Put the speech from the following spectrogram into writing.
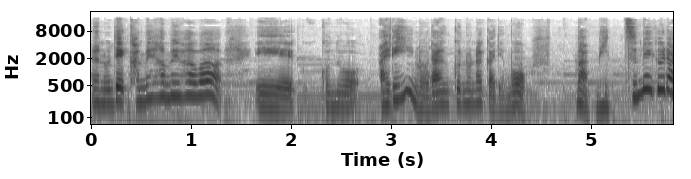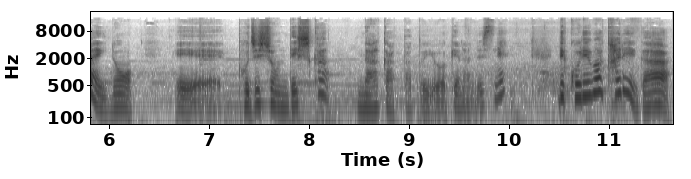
なのでカメハメハは、えー、このアリーのランクの中でも、まあ、3つ目ぐらいの、えー、ポジションでしかなかったというわけなんですね。でこれは彼が、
